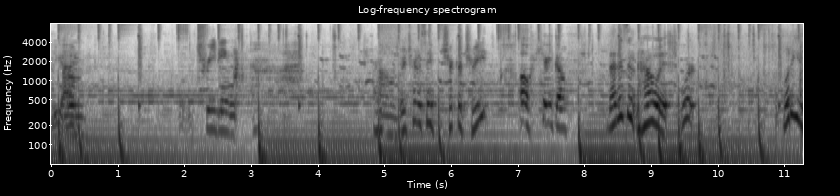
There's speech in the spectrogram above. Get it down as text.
You got um, it. treating. Are, are you trying to say trick or treat? Oh, here you go. That isn't how it works. What do you?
